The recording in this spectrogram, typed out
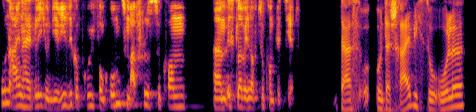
uneinheitlich und die Risikoprüfung, um zum Abschluss zu kommen, ähm, ist, glaube ich, noch zu kompliziert. Das unterschreibe ich so, Ole.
